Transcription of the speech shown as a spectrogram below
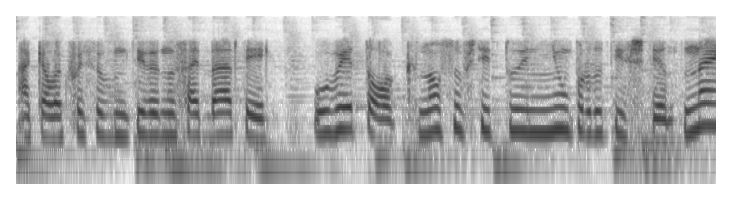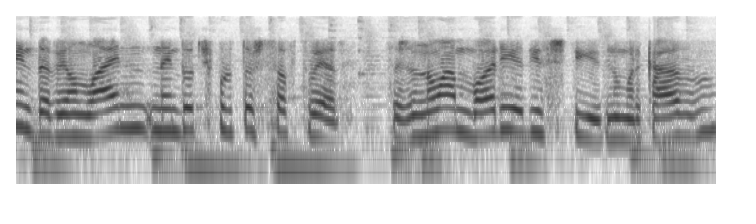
àquela que foi submetida no site da AT. O BTOC não substitui nenhum produto existente, nem da B-Online, nem de outros produtores de software. Ou seja, não há memória de existir no mercado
